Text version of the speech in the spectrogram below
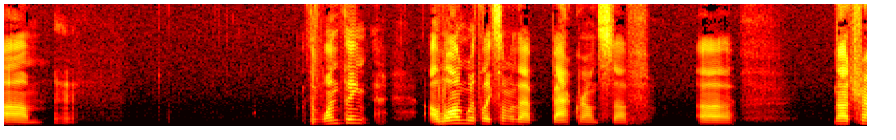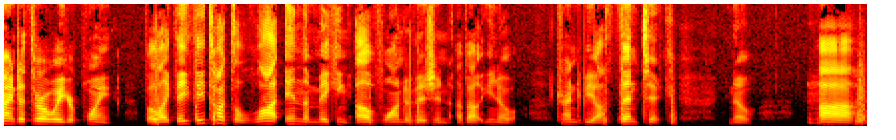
Um, Mhm. the one thing, along with like some of that background stuff, uh, not trying to throw away your point, but like they they talked a lot in the making of WandaVision about you know trying to be authentic, you know, Mhm. uh.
